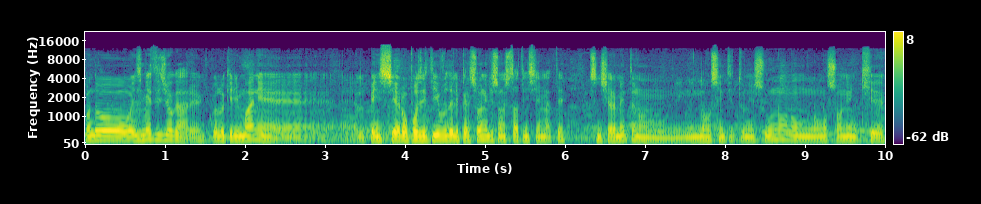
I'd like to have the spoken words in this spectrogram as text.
quando smetti di giocare, quello che rimane è il pensiero positivo delle persone che sono state insieme a te. Sinceramente non, non ho sentito nessuno, non, non, lo so neanche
